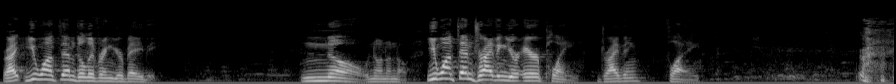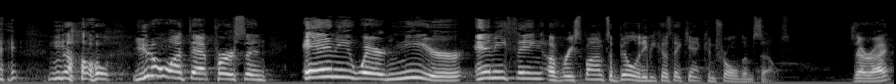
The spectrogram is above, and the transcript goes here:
right? You want them delivering your baby. No, no, no, no. You want them driving your airplane. Driving, flying. Right? No, you don't want that person anywhere near anything of responsibility because they can't control themselves. Is that right?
